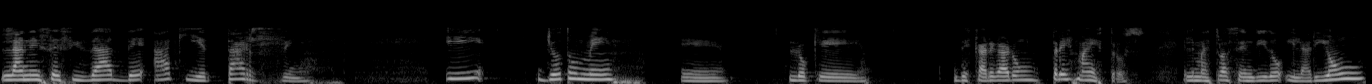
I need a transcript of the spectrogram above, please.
la necesidad de aquietarse. Y yo tomé eh, lo que descargaron tres maestros, el maestro ascendido Hilarión,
